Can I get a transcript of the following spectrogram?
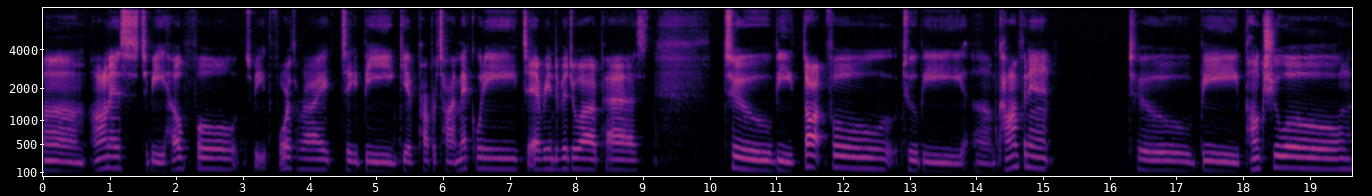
um, honest, to be helpful, to be forthright, to be give proper time equity to every individual I pass, to be thoughtful, to be um, confident, to be punctual,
